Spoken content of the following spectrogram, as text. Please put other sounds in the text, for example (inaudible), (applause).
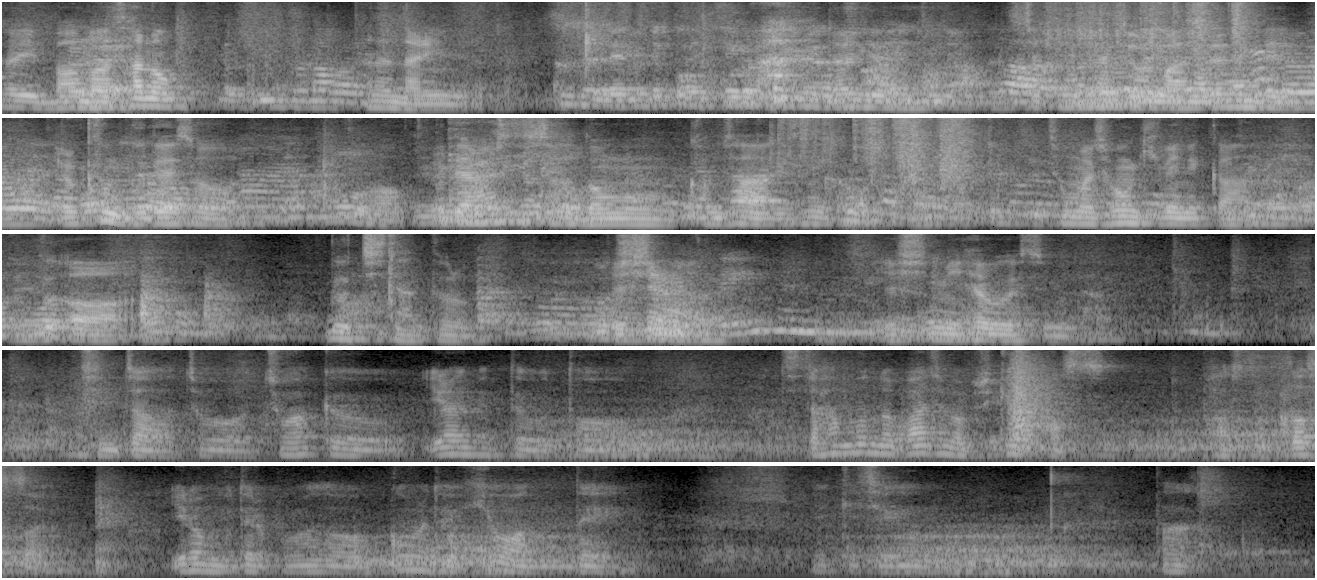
저희 마마 산옥 하는 날입니다. 떨려요. 진짜 데뷔한 지 얼마 안 됐는데 이런 큰 무대에서 어, 무대를 할 수 있어서 너무 감사하게 생각하고 정말 좋은 기회니까 놓- 어, 놓치지 않도록 열심히 열심히 해보겠습니다. 진짜 저 중학교 1학년 때부터 진짜 한 번도 빠짐없이 계속 봤, 봤었어요. 이런 무대를 보면서 꿈을 되게 키워왔는데 이렇게 지금 딱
